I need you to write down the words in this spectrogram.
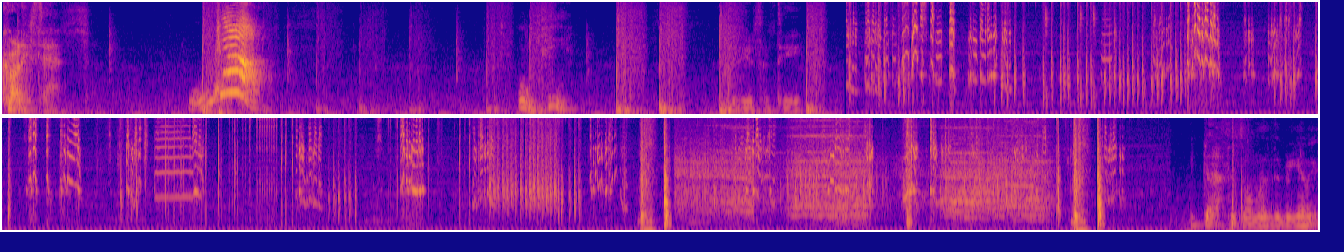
Karate stance. Wow! Oh, tea. Give you some tea. Death is only the beginning.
